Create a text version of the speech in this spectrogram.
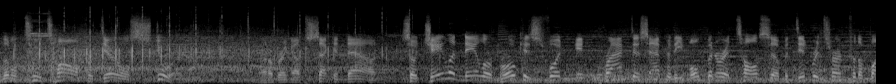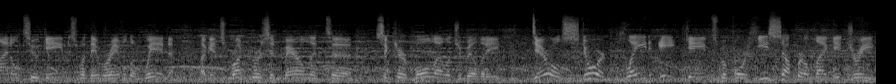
a little too tall for Darrell Stewart. That'll bring up second down. So Jalen Nailor broke his foot in practice after the opener at Tulsa, but did return for the final two games when they were able to win against Rutgers and Maryland to secure bowl eligibility. Darrell Stewart played eight games before he suffered a leg injury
